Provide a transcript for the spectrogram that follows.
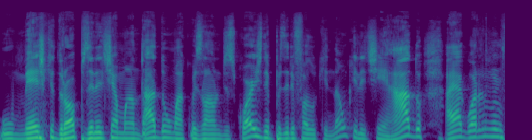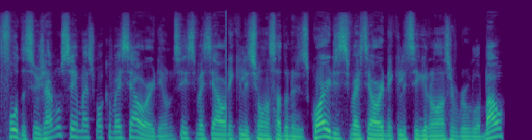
O Magic Drops, ele tinha mandado uma coisa lá no Discord, depois ele falou que não, que ele tinha errado. Aí agora, foda-se, eu já não sei mais qual que vai ser a ordem. Eu não sei se vai ser a ordem que eles tinham lançado no Discord, se vai ser a ordem que eles seguiram lá no servidor global.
